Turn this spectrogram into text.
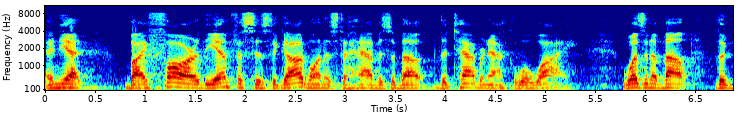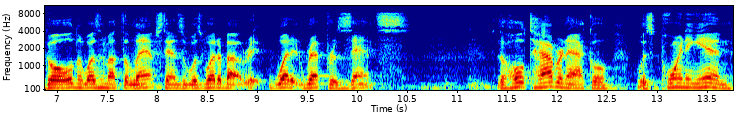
and yet, by far, the emphasis that God wanted us to have is about the tabernacle. Well, why? It wasn't about the gold. It wasn't about the lampstands. It was what about what it represents. The whole tabernacle was pointing in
